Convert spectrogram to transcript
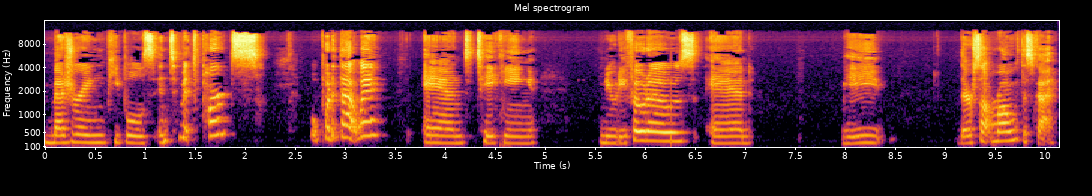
measuring people's intimate parts we'll put it that way and taking nudie photos and he there's something wrong with this guy.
